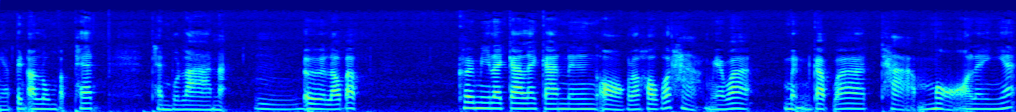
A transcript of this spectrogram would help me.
เงี้ย เป็นอารมณ์แบบแพทย์แผนโบราณอะเออ แล้วแบบ เคยมีรายการรายการหนึ่งออกแล้วเขาก็ถามไงว่าเหมือนกับว่าถามหมออะไรเงี้ย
